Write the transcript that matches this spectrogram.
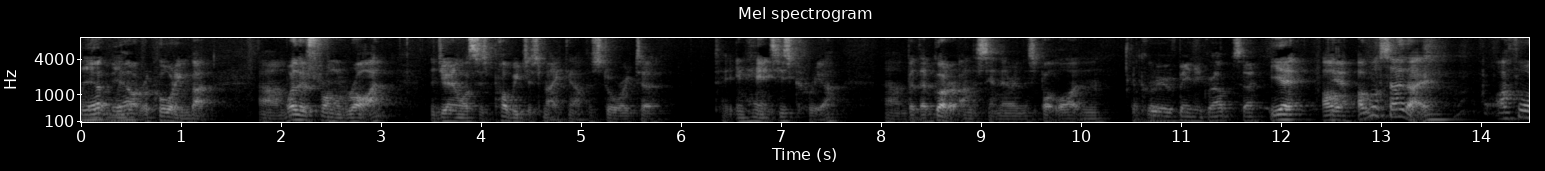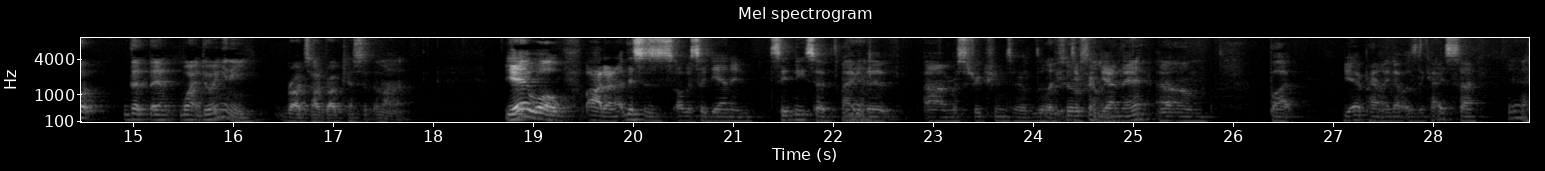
Yeah, we're yep. not recording, but Um, whether it's wrong or right, the journalist is probably just making up a story to, to enhance his career. Um, but they've got to understand they're in the spotlight and career of being a grub, so Yeah, I, Yeah. I will say though, I thought that they weren't doing any roadside drug tests at the moment. yeah. Well, I don't know. This is obviously down in Sydney, so maybe Yeah. the um, restrictions are a little Lifted bit different down there. Yeah. Um, but yeah, apparently that was the case. So Yeah,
